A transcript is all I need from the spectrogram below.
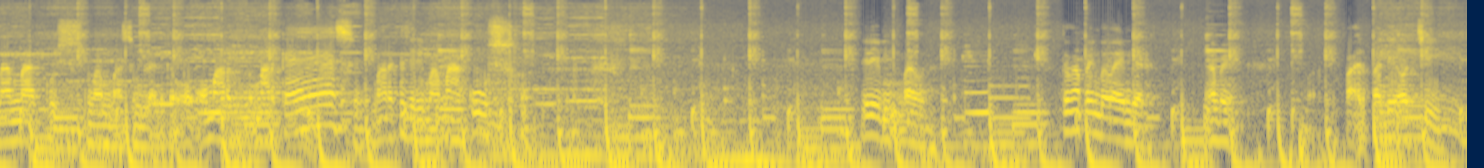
Mamakus Mama 9 oh, oh Mar Marquez. Marquez jadi Mamakus jadi mau itu ngapain bawa ember ngapain? Pak Pak Deoci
